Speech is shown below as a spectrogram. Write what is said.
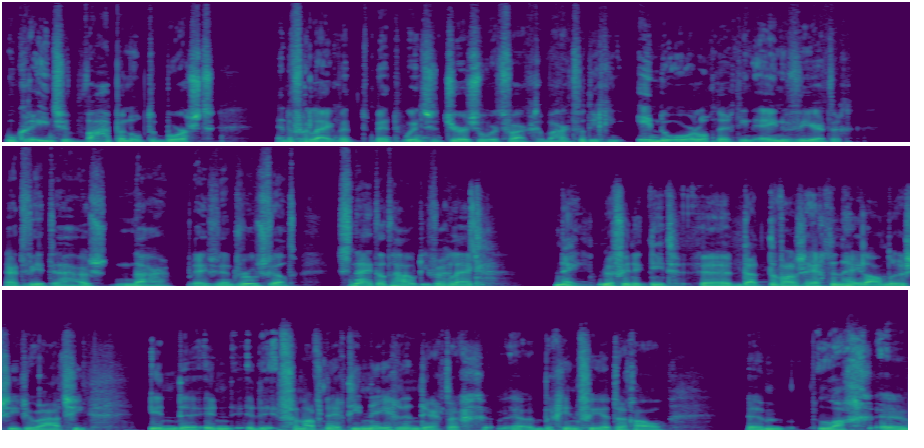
Oekraïense wapen op de borst. En de vergelijking met, met Winston Churchill wordt vaak gemaakt. Want die ging in de oorlog, 1941, naar het Witte Huis. Naar president Roosevelt. Snijdt dat hout, die vergelijking? Nee, dat vind ik niet. Uh, dat was echt een hele andere situatie. In de, in, de, vanaf 1939, begin 40 al um, lag uh,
